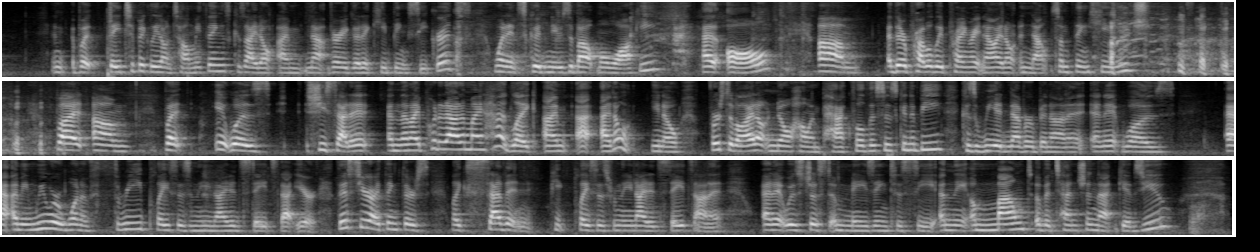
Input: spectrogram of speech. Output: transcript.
and, but they typically don't tell me things because I don't. I'm not very good at keeping secrets when it's good news about Milwaukee, at all. Um, they're probably praying right now I don't announce something huge. but um, but it was. She said it, and then I put it out in my head. Like I'm. I, I don't. You know. First of all, I don't know how impactful this is going to be because we had never been on it, and it was. I mean, we were one of three places in the United States that year. This year, I think there's like seven places from the United States on it. And it was just amazing to see. And the amount of attention that gives you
